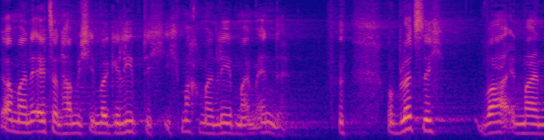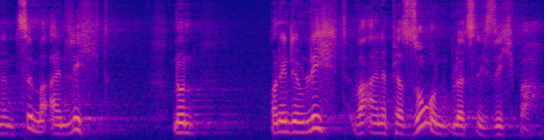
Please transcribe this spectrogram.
ja, meine Eltern haben mich immer geliebt, ich, ich mache mein Leben am Ende. Und plötzlich war in meinem Zimmer ein Licht. Nun, und in dem Licht war eine Person plötzlich sichtbar.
